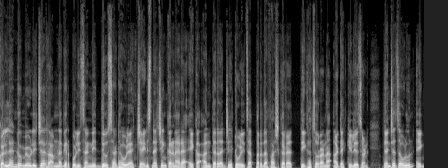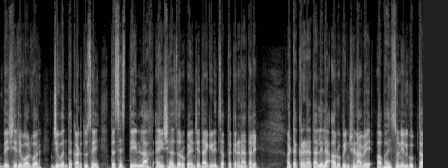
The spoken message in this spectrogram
कल्याण डोंबिवलीच्या रामनगर पोलिसांनी दिवसाढवळ्या चैन स्नॅचिंग करणाऱ्या एका आंतरराज्य टोळीचा पर्दाफाश करत तिघा चोरांना अटक केली असून त्यांच्याजवळून एक देशी रिव्हॉल्व्हर जिवंत काडतुसे तसेच तीन लाख ऐंशी हजार रुपयांचे दागिने जप्त करण्यात आले. अटक करण्यात आलेल्या आरोपींची नावे अभय सुनील गुप्ता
